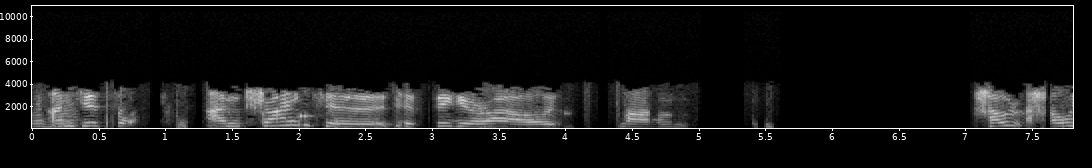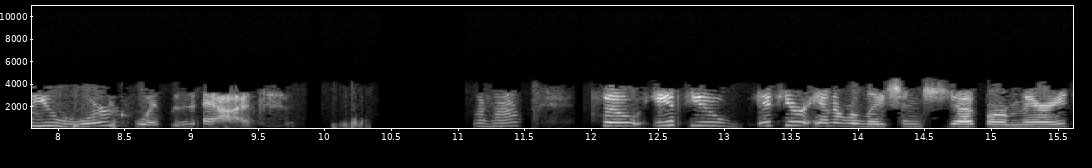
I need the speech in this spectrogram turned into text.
Mm-hmm. I'm just, I'm trying to to figure out um, how how you work with that. Mhm. So if you if you're in a relationship or a marriage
